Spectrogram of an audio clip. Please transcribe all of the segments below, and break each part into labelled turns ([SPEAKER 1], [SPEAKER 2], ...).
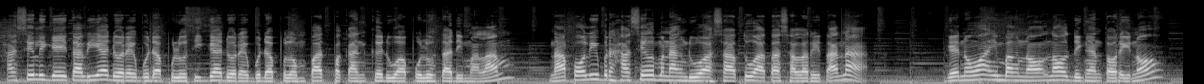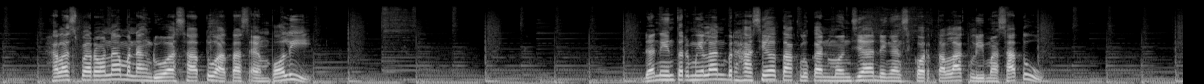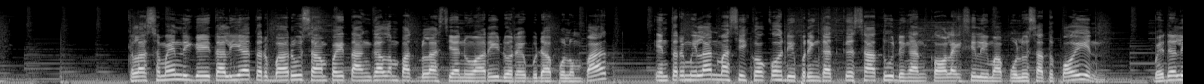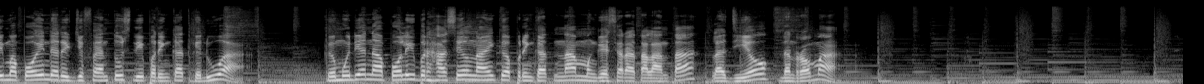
[SPEAKER 1] Hasil Liga Italia 2023-2024 pekan ke-20 tadi malam, Napoli berhasil menang 2-1 atas Salernitana. Genoa imbang 0-0 dengan Torino. Hellas Verona menang 2-1 atas Empoli. Dan Inter Milan berhasil taklukan Monza dengan skor telak 5-1. Klasemen Liga Italia terbaru sampai tanggal 14 Januari 2024 Inter Milan masih kokoh di peringkat ke-1 dengan koleksi 51 poin. Beda 5 poin dari Juventus di peringkat kedua. Kemudian Napoli berhasil naik ke peringkat 6 menggeser Atalanta, Lazio, dan Roma.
